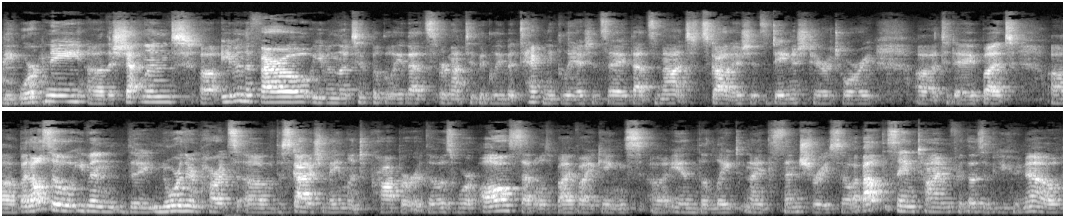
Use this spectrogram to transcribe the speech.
the Orkney, uh, the Shetland, uh, even the Faroe, even though typically that's, or not typically, but technically I should say, that's not Scottish, it's Danish territory uh, today. But Uh, but also, even the northern parts of the Scottish mainland proper, those were all settled by Vikings uh, in the late 9th century. So, about the same time, for those of you who know,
